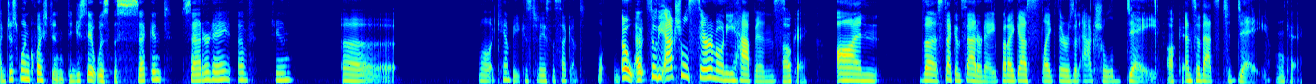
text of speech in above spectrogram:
Uh, just one question. Did you say it was the second Saturday of June? Uh, well, it can't be because today's the second. Well, Oh, I- so the actual ceremony happens Okay. on the second Saturday, but I guess like there's an actual day, Okay. and so that's today. okay.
